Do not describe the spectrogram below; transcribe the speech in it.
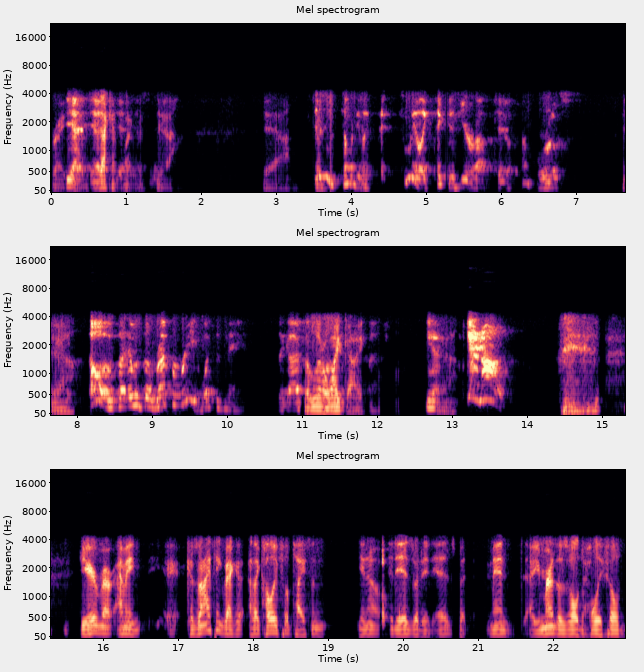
Right. Yeah, the yeah, second yeah, fight yeah, was yeah. Yeah. Didn't somebody like somebody like picked his ear up too? How gross. Yeah. Oh, it was the, it was the referee. What's his name? The guy. The little white guy. Yeah. Yeah. Get out. Do you remember? I mean, because when I think back, I like Holyfield Tyson. You know, it is what it is. But man, uh, you remember those old Holyfield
